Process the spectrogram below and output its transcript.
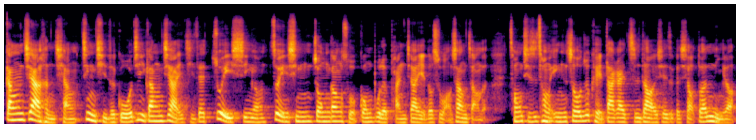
钢价很强，近期的国际钢价以及在最新哦最新中钢所公布的盘价也都是往上涨的。从其实从营收就可以大概知道一些这个小端倪了。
